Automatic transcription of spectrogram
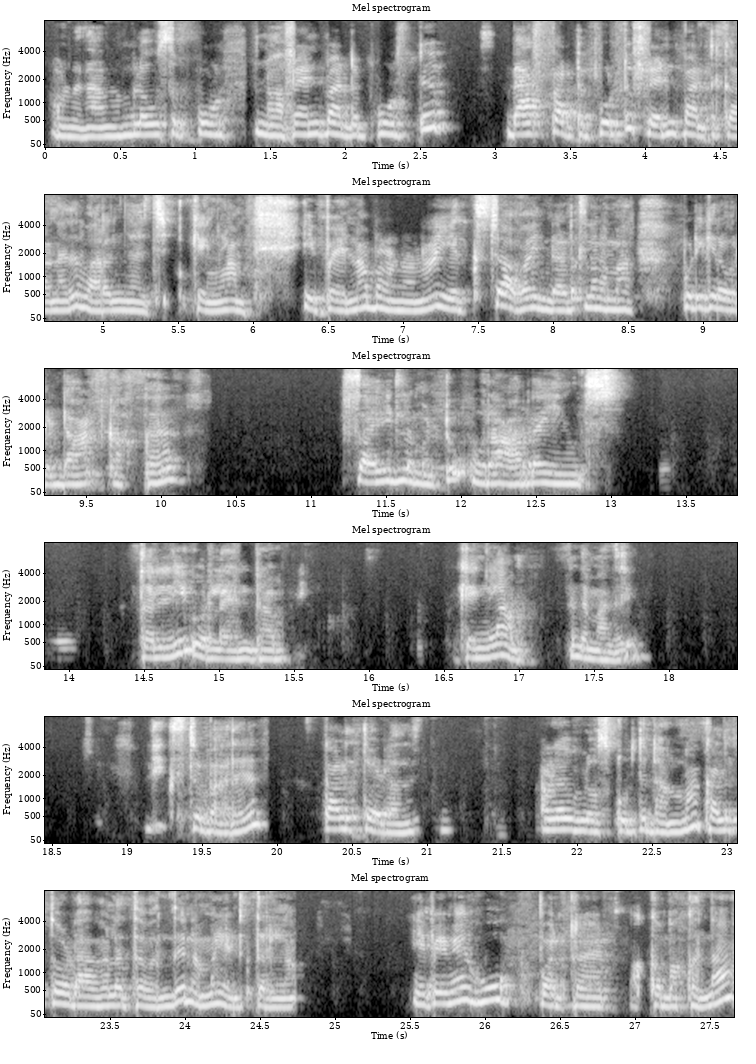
அவ்வளவுதான். ப்ளவுஸை போட்டு நான் ஃப்ரண்ட் பார்ட்டை போட்டு பேக் பார்ட்டை போட்டு ஃப்ரண்ட் பார்ட்டுக்கானது வரைஞ்சாச்சு. ஓகேங்களா? இப்போ என்ன பண்ணணும்னா எக்ஸ்ட்ராவாக இந்த இடத்துல நம்ம பிடிக்கிற ஒரு டாட்காக சைடில் மட்டும் ஒரு அரை இன்ச் தள்ளி ஒரு லைன் ட்ரா ஓகேங்களா? இந்த மாதிரி. நெக்ஸ்ட் பாரு கழுத்தோட அளவு ப்ளவுஸ் கொடுத்துட்டாங்கன்னா கழுத்தோட அகலத்தை வந்து நம்ம எடுத்துடலாம். எப்பயுமே ஹூக் பண்ணுற பக்கம் பக்கம் தான்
